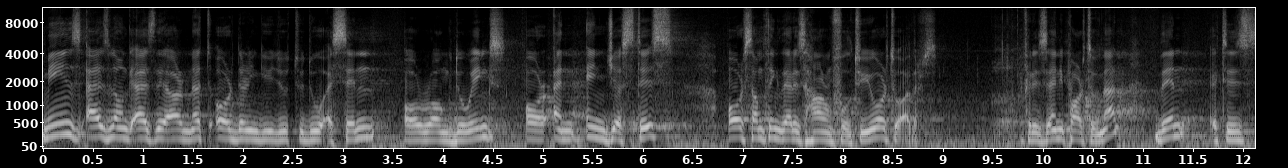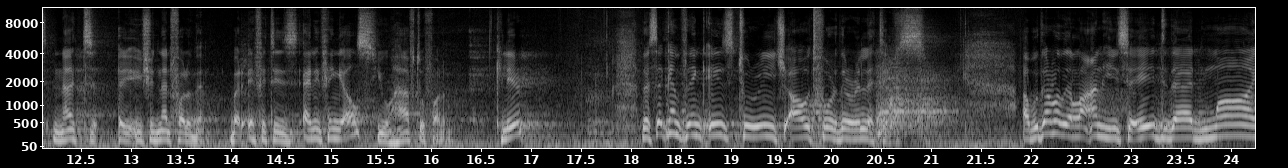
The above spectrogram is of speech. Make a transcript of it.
Means as long as they are not ordering you to do a sin or wrongdoings or an injustice or something that is harmful to you or to others. If it is any part of that, then it is not, uh, you should not follow them. But if it is anything else, you have to follow them. Clear? The second thing is to reach out for the relatives. Abu Dharr he said that my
